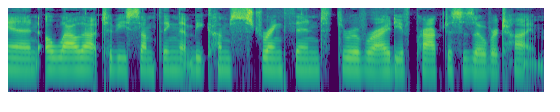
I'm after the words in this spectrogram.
and allow that to be something that becomes strengthened through a variety of practices over time.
